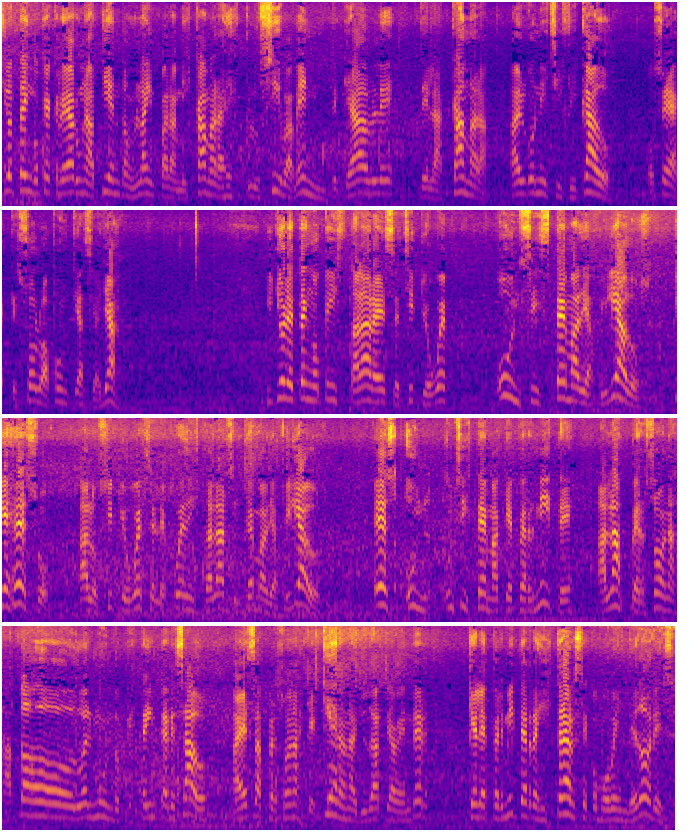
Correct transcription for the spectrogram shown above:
Yo tengo que crear una tienda online para mis cámaras exclusivamente que hable de la cámara, algo nichificado, o sea, que solo apunte hacia allá. Y yo le tengo que instalar a ese sitio web un sistema de afiliados. ¿Qué es eso? a los sitios web se le puede instalar sistema de afiliados. Es un, sistema que permite a las personas, a todo el mundo que esté interesado, a esas personas que quieran ayudarte a vender, que les permite registrarse como vendedores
